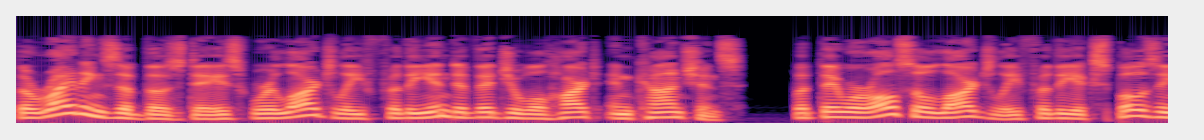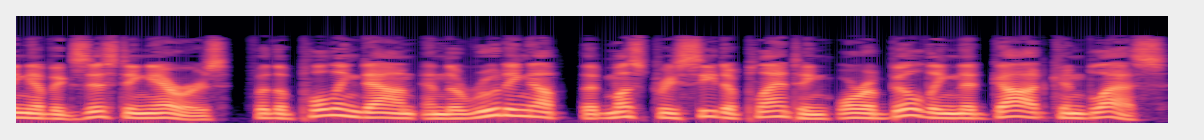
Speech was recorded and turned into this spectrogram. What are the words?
The writings of those days were largely for the individual heart and conscience, but they were also largely for the exposing of existing errors, for the pulling down and the rooting up that must precede a planting or a building that God can bless.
